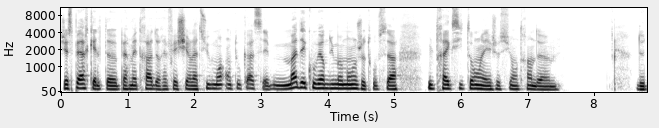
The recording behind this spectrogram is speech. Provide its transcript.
J'espère qu'elle te permettra de réfléchir là-dessus. Moi, en tout cas, c'est ma découverte du moment. Je trouve ça ultra excitant et je suis en train de, de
